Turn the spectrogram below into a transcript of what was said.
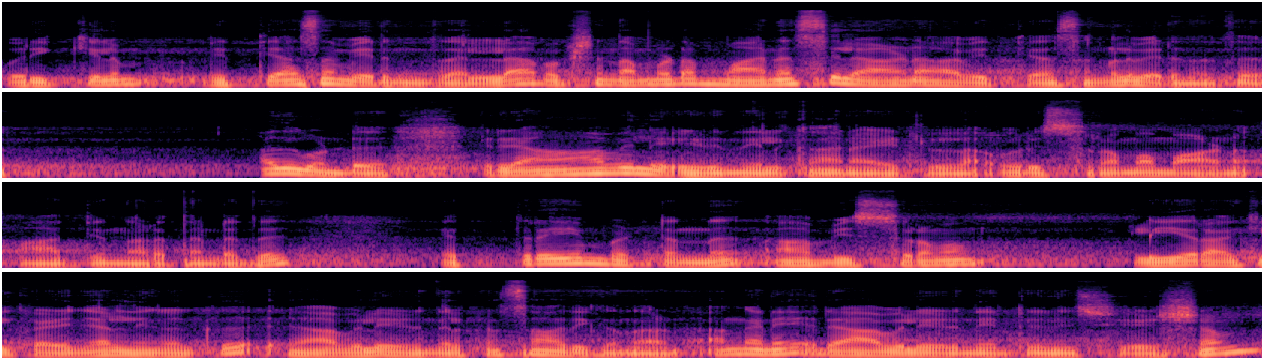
ഒരിക്കലും വ്യത്യാസം വരുന്നതല്ല പക്ഷെ നമ്മുടെ മനസ്സിലാണ് ആ വ്യത്യാസങ്ങൾ വരുന്നത്. അതുകൊണ്ട് രാവിലെ എഴുന്നേൽക്കാനായിട്ടുള്ള ഒരു ശ്രമമാണ് ആദ്യം നടത്തേണ്ടത്. എത്രയും പെട്ടെന്ന് ആ വിശ്രമം ക്ലിയർ ആക്കി കഴിഞ്ഞാൽ നിങ്ങൾക്ക് രാവിലെ എഴുന്നേൽക്കാൻ സാധിക്കുന്നതാണ്. അങ്ങനെ രാവിലെ എഴുന്നേറ്റതിന് ശേഷം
